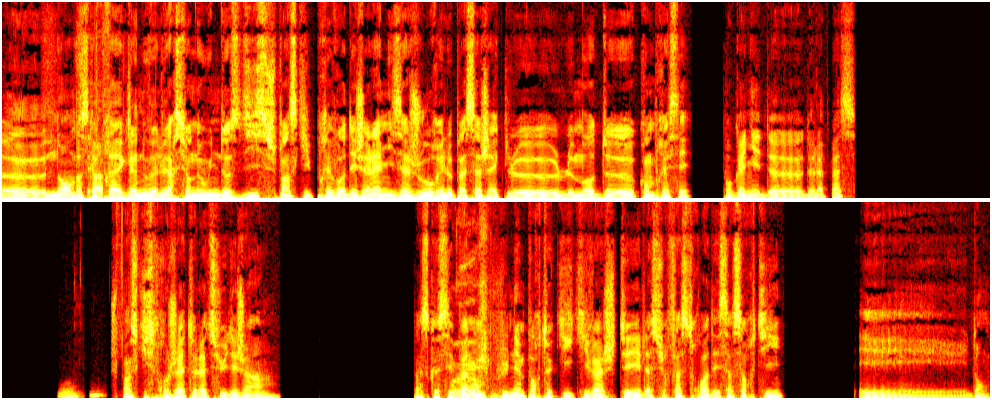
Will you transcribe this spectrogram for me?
Euh, non, parce qu'après avec la nouvelle version de Windows 10, je pense qu'il prévoit déjà la mise à jour et le passage avec le, le mode euh, compressé pour gagner de, de la place. Mhm. Je pense qu'il se projette là-dessus déjà. Hein. Parce que c'est pas non plus n'importe qui qui va acheter la Surface 3 dès sa sortie. Et donc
